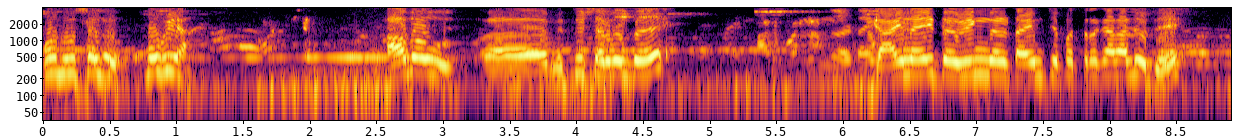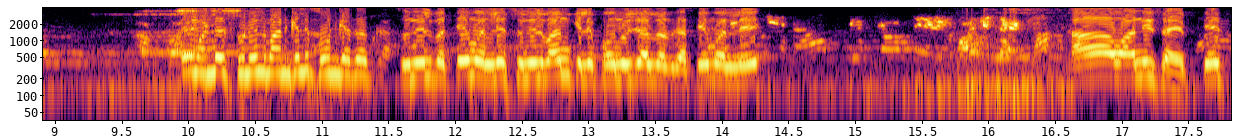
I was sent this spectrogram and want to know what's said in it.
फोन उचलतील. बघूया. हा भाऊ अं, मी तुषार बोलतोय. काय नाही तर विंगनर टाइमचे पत्रकार आले होते. ते म्हणले सुनील बानकेले फोन घेतात का? सुनील ब- ते म्हणले सुनील बान केले फोन उचलतात का? ते म्हणले हा वाणी साहेब तेच.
